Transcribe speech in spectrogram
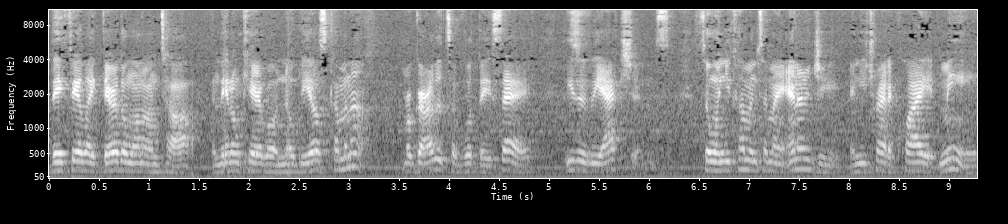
They feel like they're the one on top and they don't care about nobody else coming up, regardless of what they say. These are the actions. So when you come into my energy and you try to quiet me,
